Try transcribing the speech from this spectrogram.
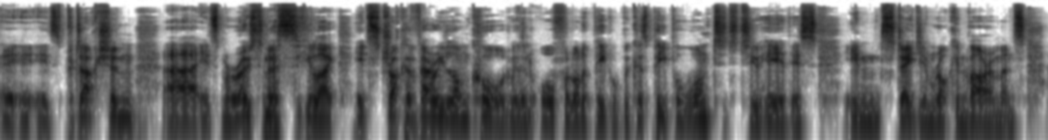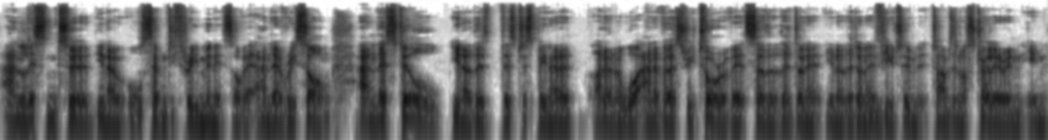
its production, uh, its moroseness, if you like, it struck a very long chord with an awful lot of people because people wanted to hear this in stadium rock environments and listen to you know all seventy three minutes of it and every song. And there's still you know there's there's just been a I don't know what anniversary tour of it, so that they've done it you know they've done it a few two- times in Australia in in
